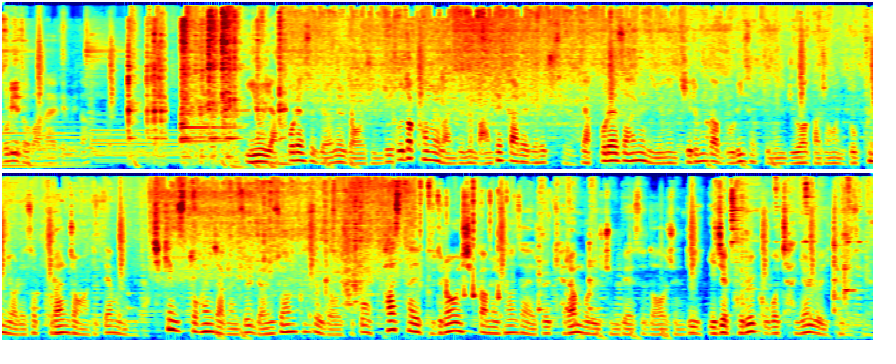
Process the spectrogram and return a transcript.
물이 더 많아야 됩니다. 이후 약불에서 면을 넣어준 뒤 꾸덕함을 만드는 만테카레를 해주세요. 약불에서 하는 이유는 기름과 물이 섞이는 유화 과정은 높은 열에서 불안정하기 때문입니다. 치킨 스톡 한 작은술, 면수 한 큰술 넣어주고 파스타의 부드러운 식감을 선사해줄 계란물을 준비해서 넣어준 뒤 이제 불을 끄고 잔열로 익혀주세요.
